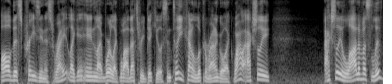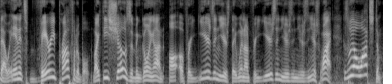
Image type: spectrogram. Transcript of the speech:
all this craziness, right? Like, and like we're like, wow, that's ridiculous. Until you kind of look around and go like, wow, actually, actually, a lot of us live that way, and it's very profitable. Like these shows have been going on all, for years and years. They went on for years and years and years and years. Why? Because we all watched them.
